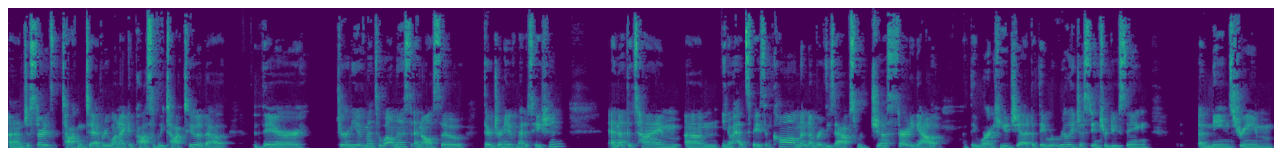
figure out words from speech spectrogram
um, just started talking to everyone I could possibly talk to about their journey of mental wellness and also their journey of meditation. And at the time, um, you know, Headspace and Calm, a number of these apps were just starting out. They weren't huge yet, but they were really just introducing a mainstream,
